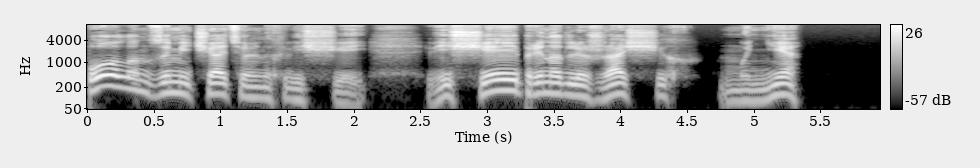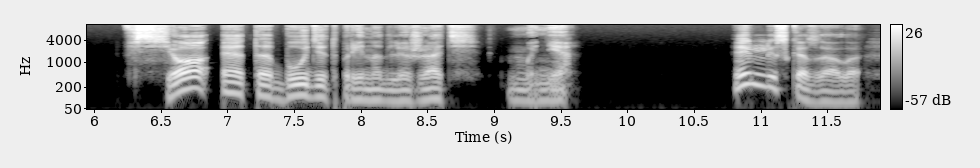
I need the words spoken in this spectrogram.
полон замечательных вещей, вещей, принадлежащих мне. Все это будет принадлежать мне. Элли сказала —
